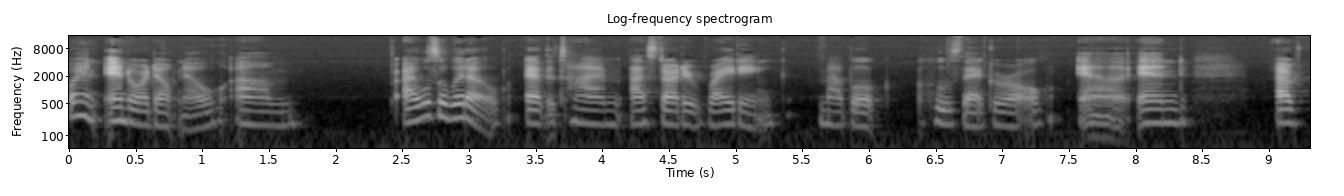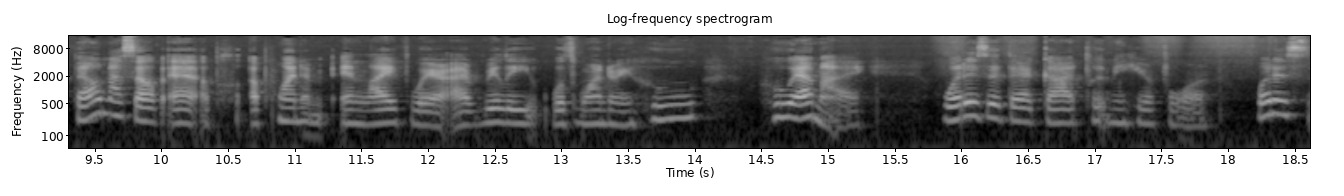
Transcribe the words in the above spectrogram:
or and, and or don't know. Um, I was a widow at the time I started writing my book, Who's That Girl? Uh, and I found myself at a, a point in, in life where I really was wondering who who am I? What is it that God put me here for? What is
